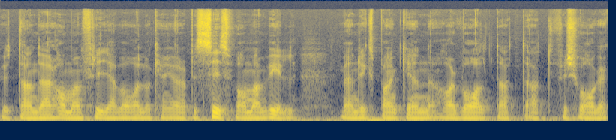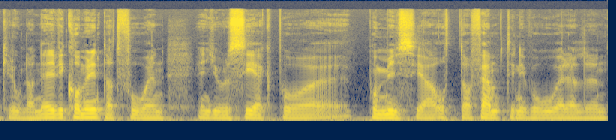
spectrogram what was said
Utan där har man fria val och kan göra precis vad man vill. Men Riksbanken har valt att, att försvaga kronan. Nej, vi kommer inte att få en, en eurosek på, på mysiga 8,50 nivåer eller en,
